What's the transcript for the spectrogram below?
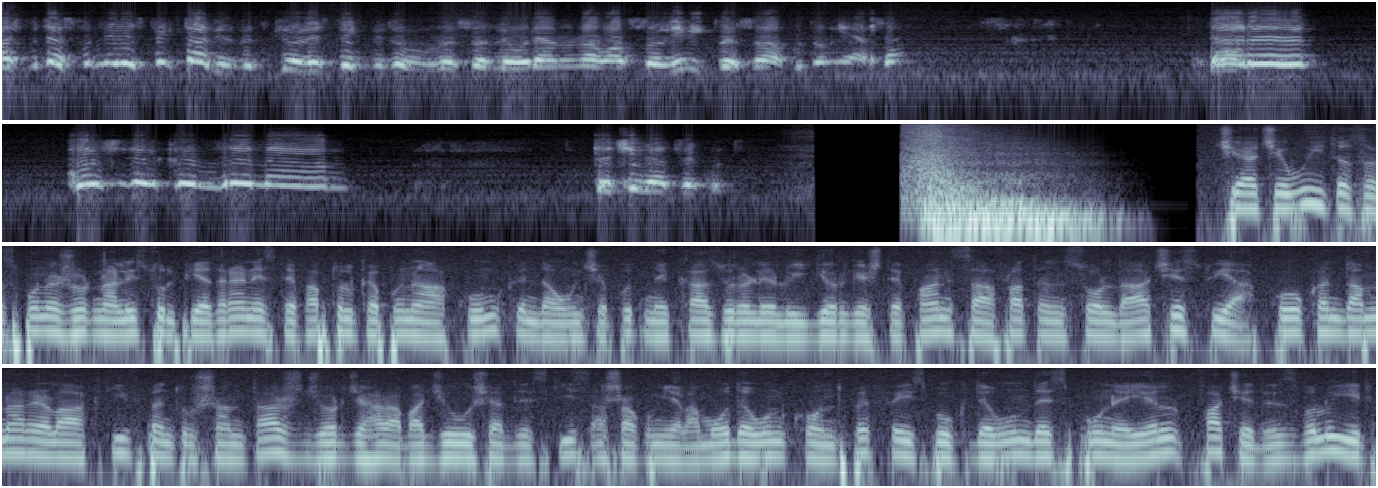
aș putea spune respectabil, pentru că eu respect pe domnul profesor Leoreanu, nu am absolut nimic personal cu domnia asta, dar uh, consider că vremea tăcerii a trecut. Ceea ce uită să spună jurnalistul Pietrean este faptul că până acum, când au început necazurile lui Gheorghe Ștefan, s-a aflat în solda acestuia. Cu o condamnare la activ pentru șantaj, George Harabagiu și-a deschis, așa cum e la modă, un cont pe Facebook, de unde, spune el, face dezvăluiri.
